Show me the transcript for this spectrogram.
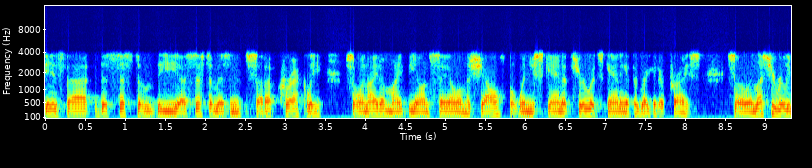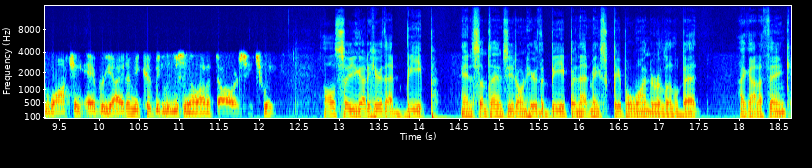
is that the system the uh, system isn't set up correctly. So an item might be on sale on the shelf, but when you scan it through, it's scanning at the regular price. So unless you're really watching every item, you could be losing a lot of dollars each week. Also, you got to hear that beep, and sometimes you don't hear the beep, and that makes people wonder a little bit. I got to think.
